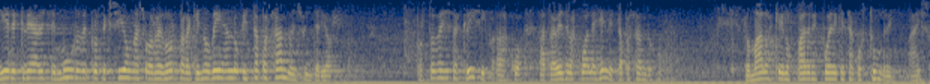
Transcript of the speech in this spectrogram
quiere crear ese muro de protección a su alrededor para que no vean lo que está pasando en su interior, por todas esas crisis a, través de las cuales él está pasando. Lo malo es que los padres puede que se acostumbren a eso.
